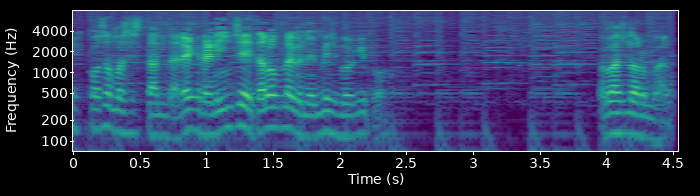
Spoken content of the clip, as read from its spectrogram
Qué cosa más estándar, ¿eh? Greninja y Talonflame en el mismo equipo. Lo más normal.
